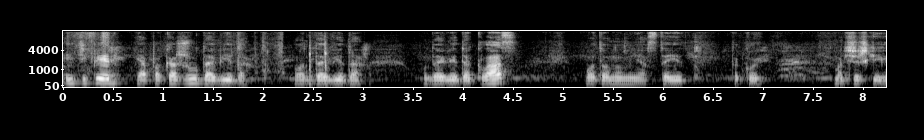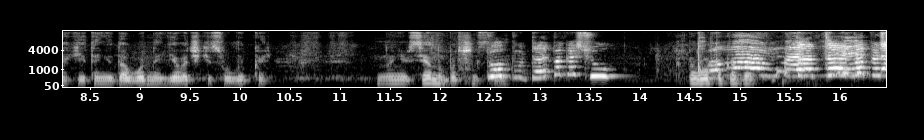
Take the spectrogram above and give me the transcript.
И теперь я покажу Давида. Вот Давида. У Давида класс. Вот он у меня стоит такой. Мальчишки какие-то недовольные, девочки с улыбкой. Ну не все, но большинство. Папа, дай покажу. Кого показать? Дай покажу.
